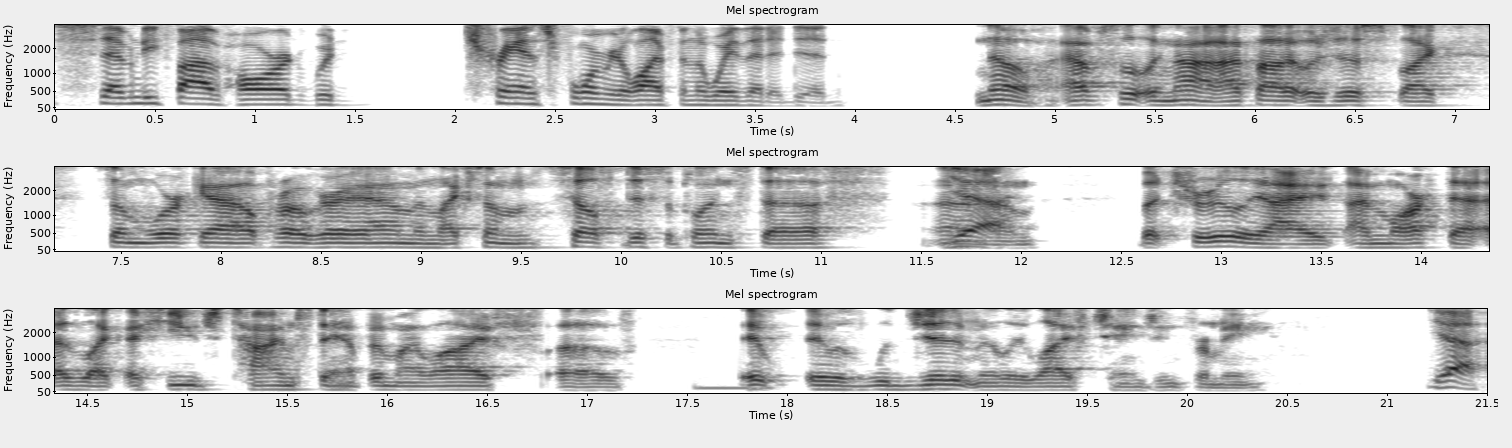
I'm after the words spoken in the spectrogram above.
75 hard would transform your life in the way that it did? No, absolutely not. I thought it was just like some workout program and like some self discipline stuff. Yeah. But truly, I I marked that as like a huge timestamp in my life. Of it, it was legitimately life changing for me. Yeah,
